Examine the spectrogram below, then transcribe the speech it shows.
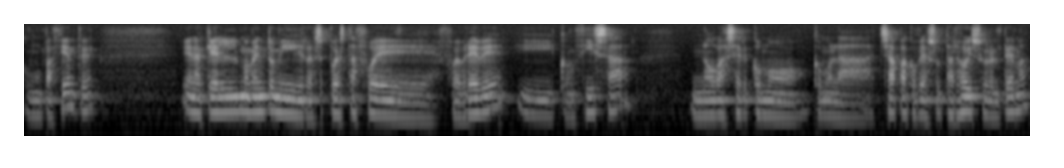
un paciente. En aquel momento mi respuesta fue, breve y concisa. No va a ser como, la chapa que voy a soltar hoy sobre el tema.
